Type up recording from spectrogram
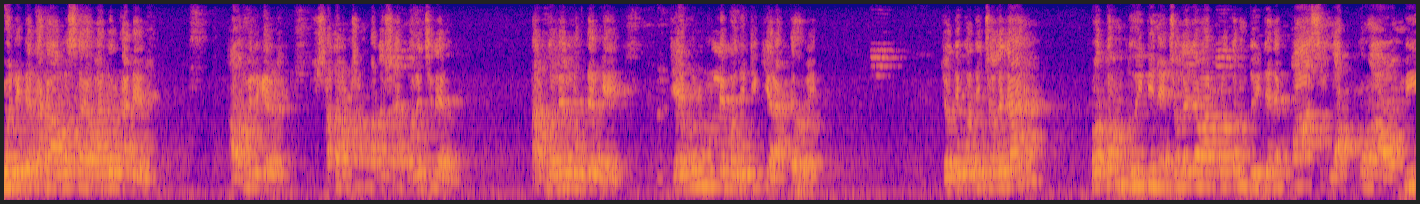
গদিতে থাকা অবস্থায় ওবায়দুল কাদের আওয়ামী লীগের সাধারণ সম্পাদক সাহেব বলেছিলেন, তার দলের লোকদেরকে যে কোনো মূল্যে গদি টিকিয়ে রাখতে হবে। যদি গদি চলে যায়, প্রথম দুই দিনে চলে যাওয়ার প্রথম দুই দিনে পাঁচ লক্ষ আওয়ামী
